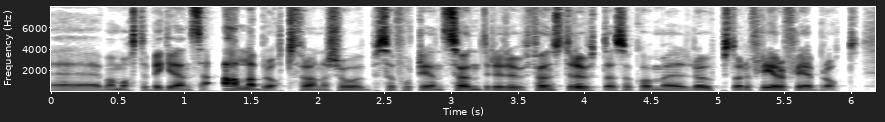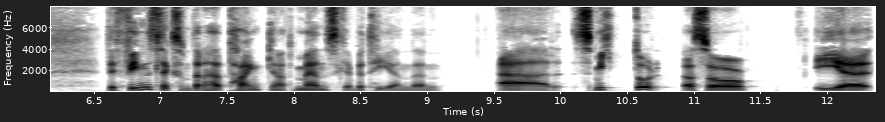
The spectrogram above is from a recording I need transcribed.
eh, man måste begränsa alla brott, för annars så, så fort det är en söndrig fönsterruta så kommer det uppstå fler och fler brott. Det finns liksom den här tanken att mänskliga beteenden är smittor. Alltså, är,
